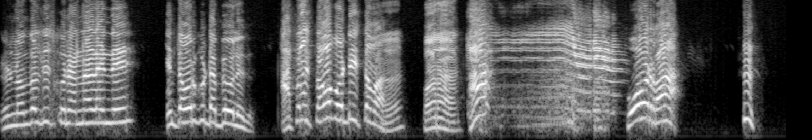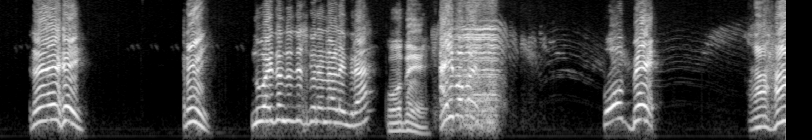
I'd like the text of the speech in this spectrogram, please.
రెండు వందలు తీసుకుని అన్నాళ్ళైంది? ఇంతవరకు డబ్బు ఇవ్వలేదు. అసలు ఇస్తావా? వడ్డీ ఇస్తావా? పోరా. ఆ? పోరా. రేయ్. రేయ్ నువ్వు ఐదు వందలు తీసుకుని అన్నాళ్ళైందిరా? పోదే. అయ్యి బాబాయ్. పో బే ఆహా.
